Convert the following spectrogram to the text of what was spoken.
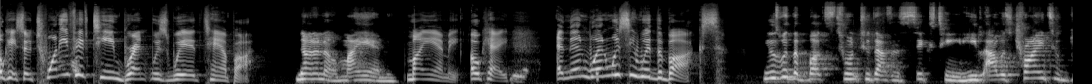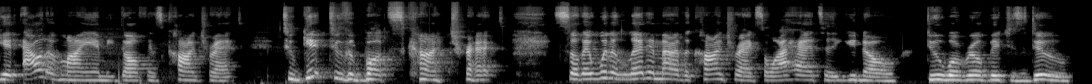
Okay, so 2015, Brent was with Tampa. No, no, no, Miami. Miami. Okay. And then when was he with the Bucks? He was with the Bucks 2016. He I was trying to get out of Miami Dolphins contract to get to the Bucks contract. So they wouldn't let him out of the contract. So I had to, you know, do what real bitches do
